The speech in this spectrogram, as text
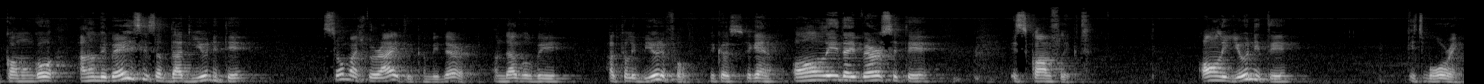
a common goal. And on the basis of that unity, so much variety can be there. And that will be actually beautiful because, again, only diversity is conflict, only unity is boring.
